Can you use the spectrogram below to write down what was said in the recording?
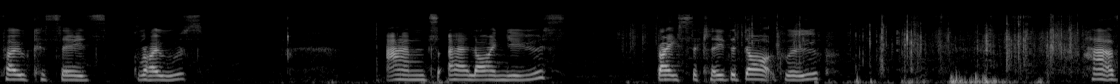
focuses grows and airline news. Basically the Dart Group has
